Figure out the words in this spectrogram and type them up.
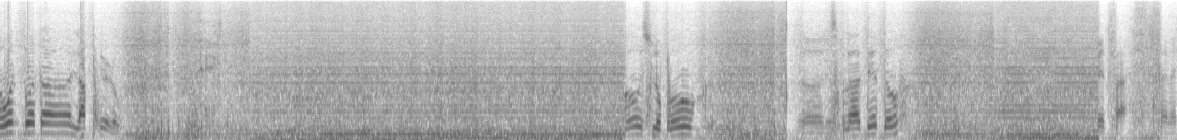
No one bought a lap here, oh. Oh, it's lubog. So It's just flooded, a bit fast. 70.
